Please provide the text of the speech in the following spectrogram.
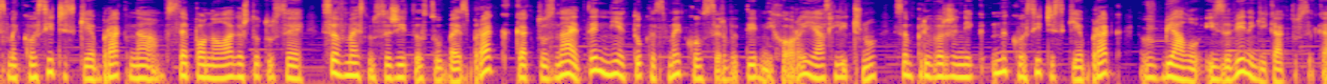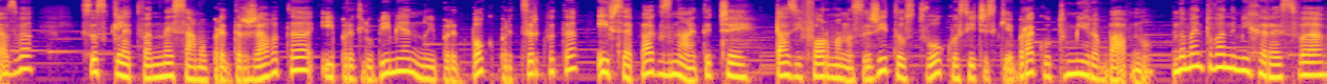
сме класическия брак на все по-налагащото се съвместно съжителство без брак. Както знаете, ние тук сме консервативни хора и аз лично съм привърженик на класическия брак в бяло и завинаги, както се казва, с клетва не само пред държавата и пред любимия, но и пред Бог, пред църквата. И все пак знаете, че тази форма на съжителство, класическия брак, отмира бавно. На мен това не ми харесва,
